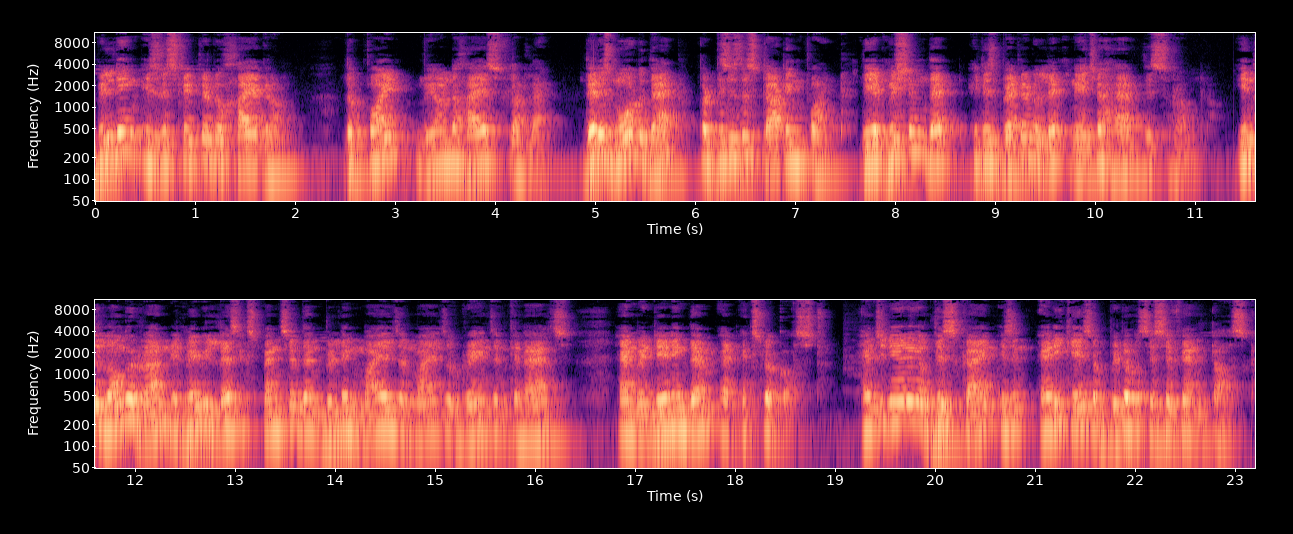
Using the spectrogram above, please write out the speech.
Building is restricted to higher ground, the point beyond the highest flood line. There is more to that, but this is the starting point. The admission that it is better to let nature have this round. In the longer run, it may be less expensive than building miles and miles of drains and canals and maintaining them at extra cost. Engineering of this kind is in any case a bit of a Sisyphean task,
